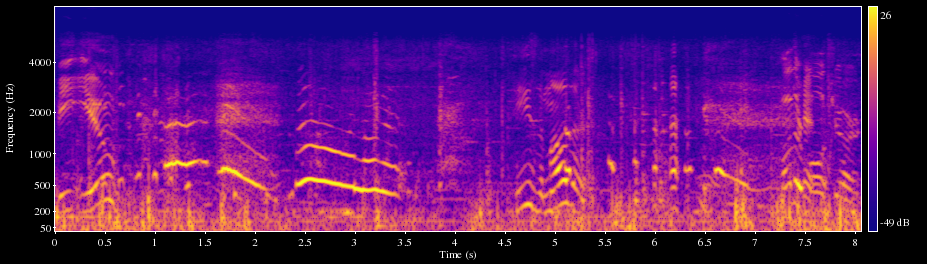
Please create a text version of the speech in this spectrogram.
beat you. oh, I love it. He's the mother. Mother bull shark.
